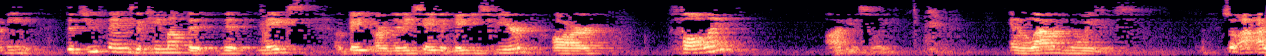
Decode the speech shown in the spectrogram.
I mean, the two things that came up that, that makes a baby, or that they say that babies fear are falling, obviously, and loud noises. So I, I,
